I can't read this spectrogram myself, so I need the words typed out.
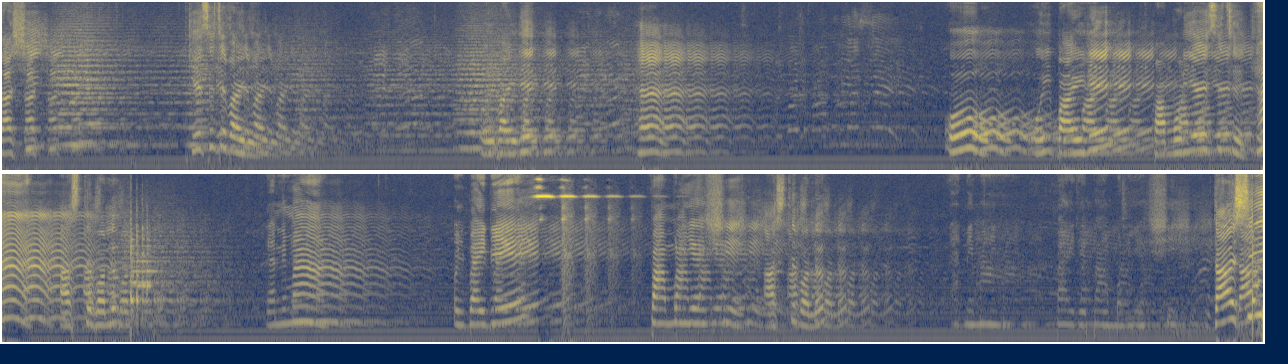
দাসী। কে এসেছে বাইরে? ওই বাইরে? হ্যাঁ। ও ওই বাইরে পামড়িয়া এসেছে? হ্যাঁ। আসতে বলো। রানীমা ওই বাইরে পামড়ি আসে আসতে বলো। রানীমা বাইরে পামড়ি আসে দাসী!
